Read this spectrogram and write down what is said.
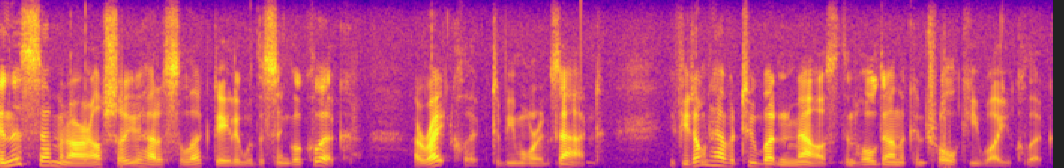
In this seminar, I'll show you how to select data with a single click, a right click to be more exact. If you don't have a two-button mouse, then hold down the control key while you click.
